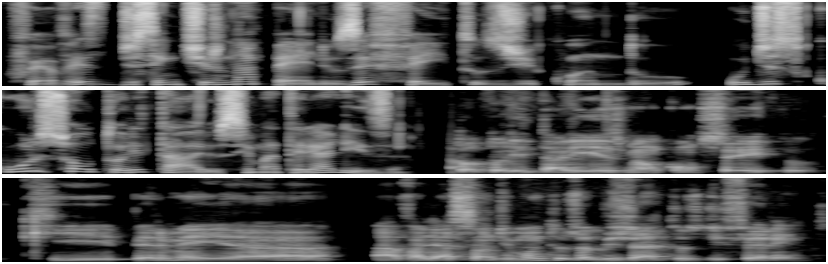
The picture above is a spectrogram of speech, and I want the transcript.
Foi a vez de sentir na pele os efeitos de quando o discurso autoritário se materializa. O autoritarismo é um conceito que permeia a avaliação de muitos objetos diferentes.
